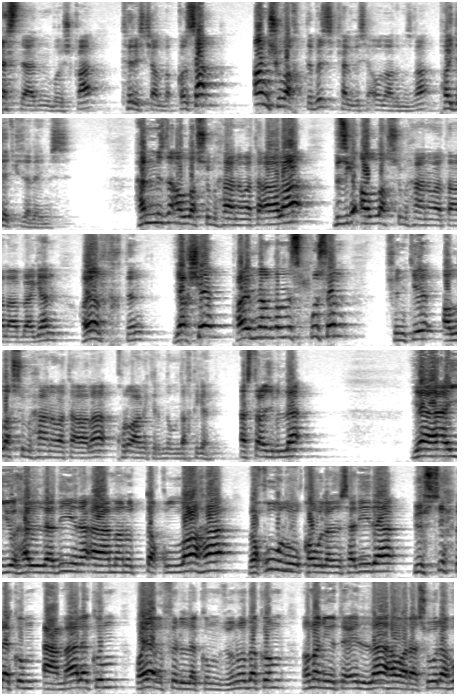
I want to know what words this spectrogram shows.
naslardan bo'lishga tirishchanlik qilsak ana shu vaqtda biz kelgusi avlodimizga foyda yetkazalaymiz hammamizni alloh subhanava taolo bizga alloh subhanava taolo bergan hayotlikdan yaxshi foydalangan nasib qilsin. Chunki alloh subhanava taolo qur'oni karimda mundoq degan. Astag'firullah. يا أيها الذين آمنوا اتقوا الله وقولوا قولا سديدا يصلح لكم أعمالكم ويغفر لكم ذنوبكم ومن يطع الله ورسوله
